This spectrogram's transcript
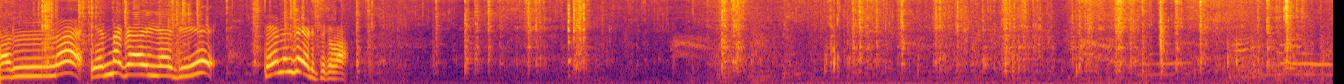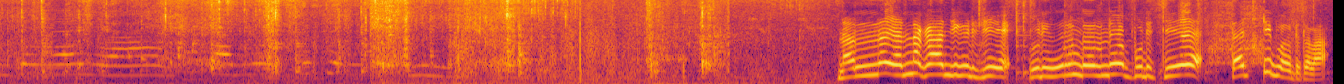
நல்லா எண்ணெய் காயங்காட்டி பிணைஞ்சு எடுத்துக்கலாம். நல்லா எண்ணெய் காஞ்சிக்கிடுச்சு. இப்படி உருண்டை உருண்டையாக பிடிச்சி தட்டி போட்டுக்கலாம்.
